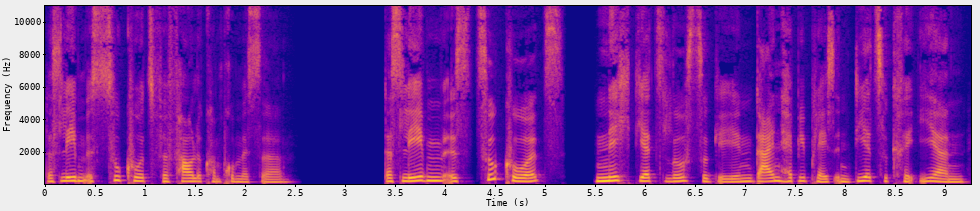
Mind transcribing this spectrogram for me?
das Leben ist zu kurz für faule Kompromisse. Das Leben ist zu kurz, nicht jetzt loszugehen, dein Happy Place in dir zu kreieren,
